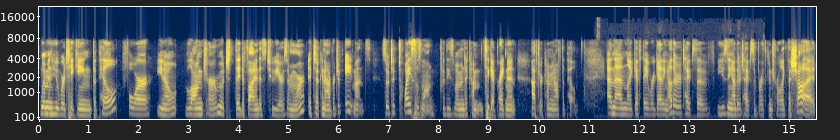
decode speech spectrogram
Women who were taking the pill for, you know, long term, which they defined as two years or more, it took an average of eight months. So it took twice as long for these women to come to get pregnant after coming off the pill. And then, like, if they were getting other types of using other types of birth control, like the shot,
